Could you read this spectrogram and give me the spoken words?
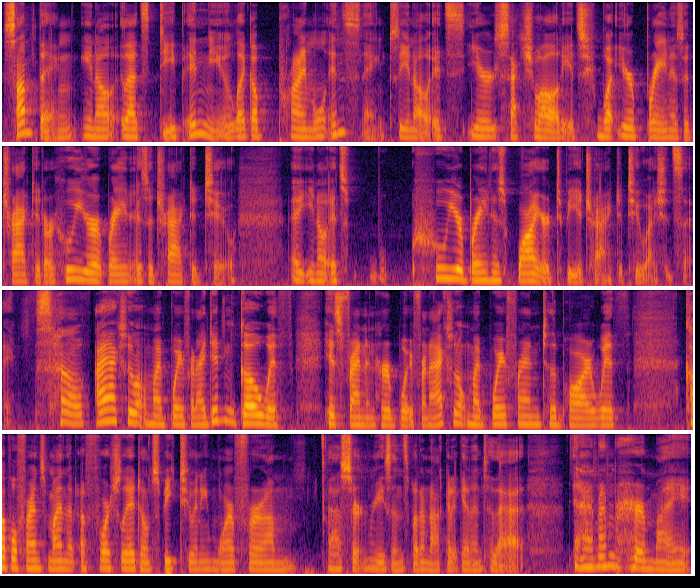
something you know that's deep in you like a primal instinct you know it's your sexuality it's what your brain is attracted or who your brain is attracted to. Uh, you know it's who your brain is wired to be attracted to, I should say. So I actually went with my boyfriend. I didn't go with his friend and her boyfriend. I actually went with my boyfriend to the bar with a couple friends of mine that unfortunately I don't speak to anymore for um uh, certain reasons, but I'm not gonna get into that. And I remember my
